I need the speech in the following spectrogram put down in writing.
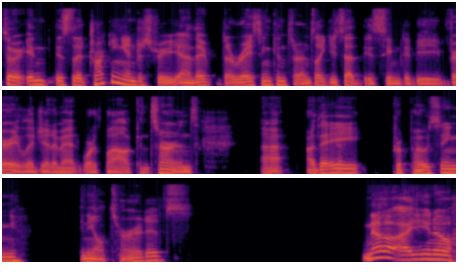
So in is the trucking industry, you know, they they're raising concerns. Like you said, these seem to be very legitimate, worthwhile concerns. Uh, are they proposing any alternatives? No, I you know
